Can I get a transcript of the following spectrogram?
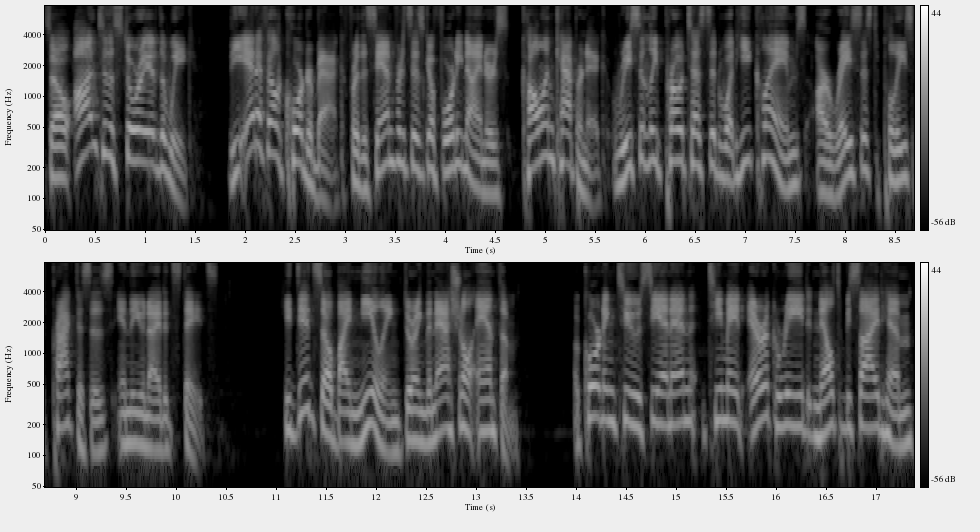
So, on to the story of the week. The NFL quarterback for the San Francisco 49ers, Colin Kaepernick, recently protested what he claims are racist police practices in the United States. He did so by kneeling during the national anthem. According to CNN, teammate Eric Reid knelt beside him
